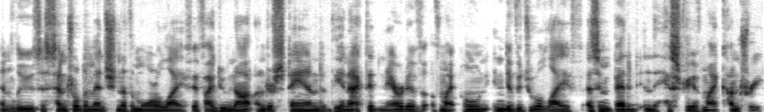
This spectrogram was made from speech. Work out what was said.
and lose a central dimension of the moral life if I do not understand the enacted narrative of my own individual life as embedded in the history of my country.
